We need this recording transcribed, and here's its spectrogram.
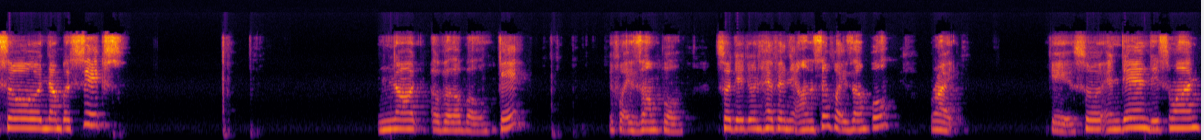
So number six. Not available. Okay. For example, so they don't have any answer. For example, right. Okay. So and then this one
